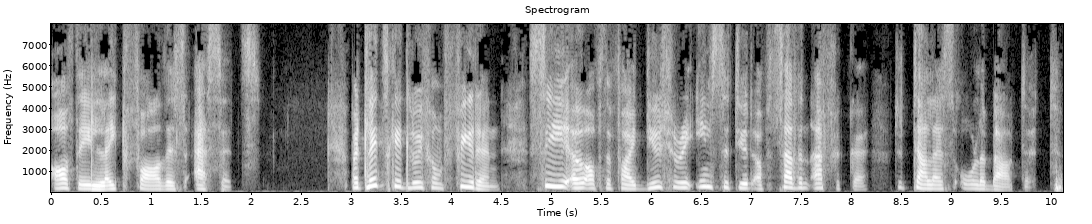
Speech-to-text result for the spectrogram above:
of their late father's assets. But let's get Louis van Vuuren, CEO of the Fiduciary Institute of Southern Africa, to tell us all about it.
